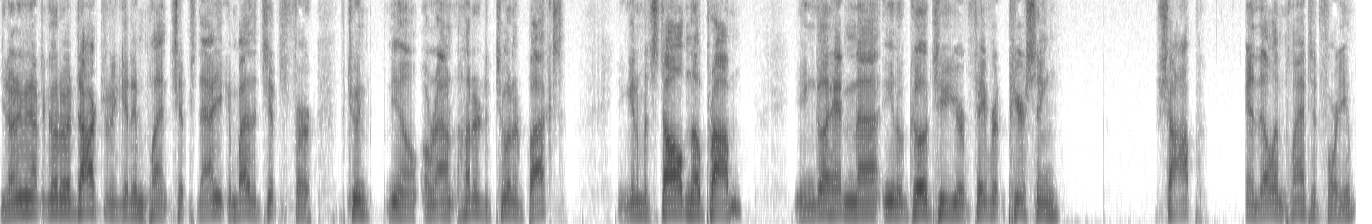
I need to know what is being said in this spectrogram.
You don't even have to go to a doctor to get implant chips now. You can buy the chips for between you know around 100 to 200 bucks. You can get them installed, no problem. You can go ahead and uh, you know go to your favorite piercing shop, and they'll implant it for you.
